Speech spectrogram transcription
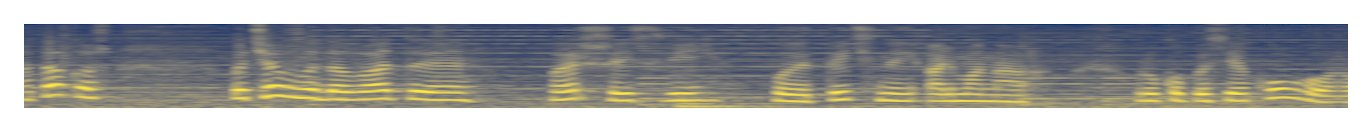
а також почав видавати перший свій поетичний альманах, рукопис якого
